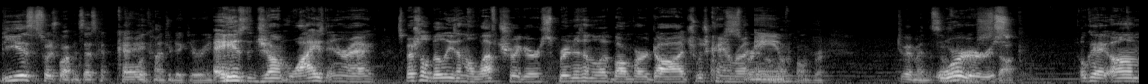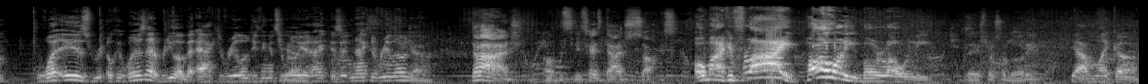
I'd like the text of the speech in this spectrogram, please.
B is to switch weapons. That's Okay. okay. contradictory. A is to jump. Y is to interact. Special abilities on the left trigger, sprint is on the left bumper, dodge, switch camera, Sprint aim. bumper. Too bad my Orders. Okay, um, what is re- okay? What is that reload? That active reload? Do you think it's a really? Yeah. An, act- is it an active reload? Yeah. Dodge! Oh, this, this guy's dodge sucks. Oh my! I can fly! Holy bologna! Is that your special ability? Yeah, I'm like a.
